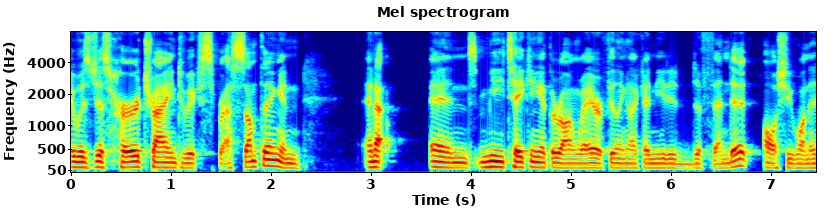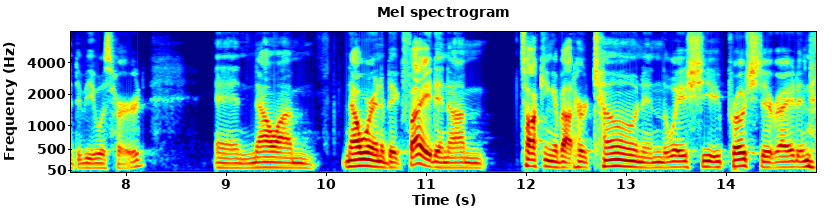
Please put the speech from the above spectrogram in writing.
It was just her trying to express something and and I, and me taking it the wrong way or feeling like I needed to defend it. All she wanted to be was heard. And now I'm now we're in a big fight and I'm talking about her tone and the way she approached it, right? And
